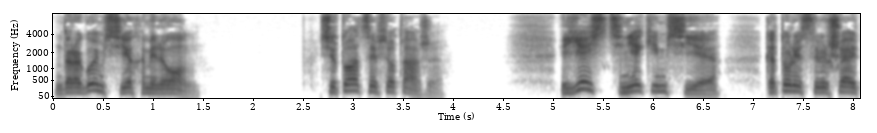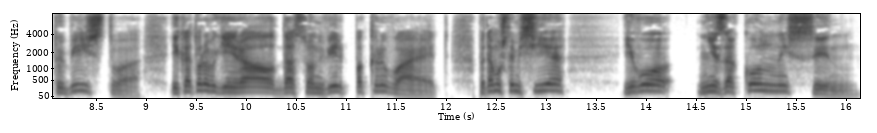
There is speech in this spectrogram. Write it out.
дорогой мсье Хамелеон, ситуация все та же. Есть некий мсье, который совершает убийство и которого генерал Дассонвиль покрывает, потому что мсье — его незаконный сын.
